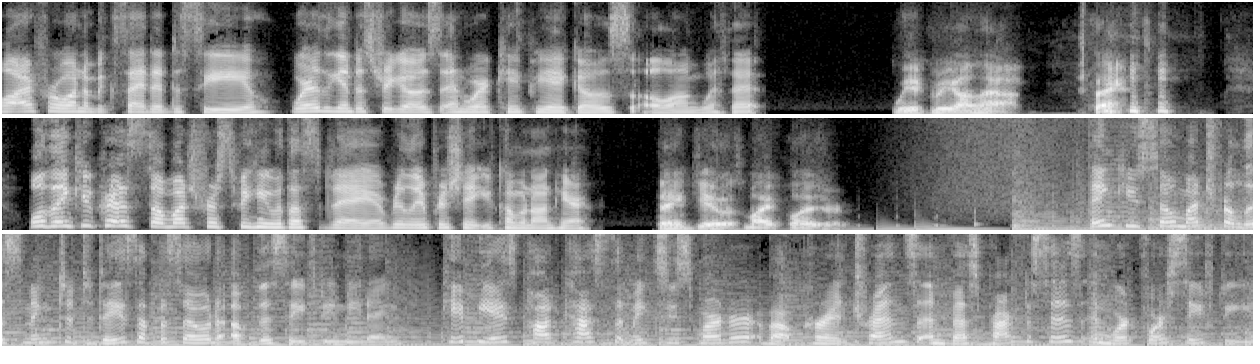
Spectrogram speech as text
well i for one am excited to see where the industry goes and where kpa goes along with it. We agree on that. Thanks. Well thank you chris so much for speaking with us today. I really appreciate you coming on here. Thank you. It's my pleasure. Thank you so much for listening to today's episode of The Safety Meeting, KPA's podcast that makes you smarter about current trends and best practices in workforce safety.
